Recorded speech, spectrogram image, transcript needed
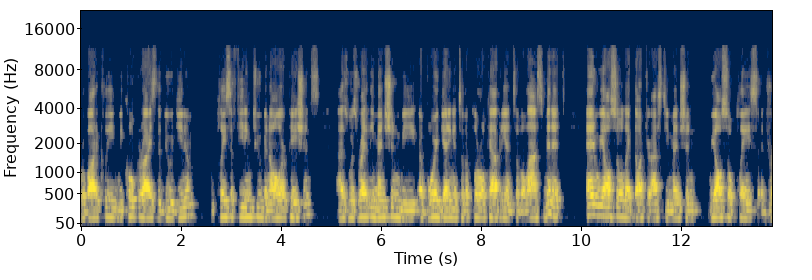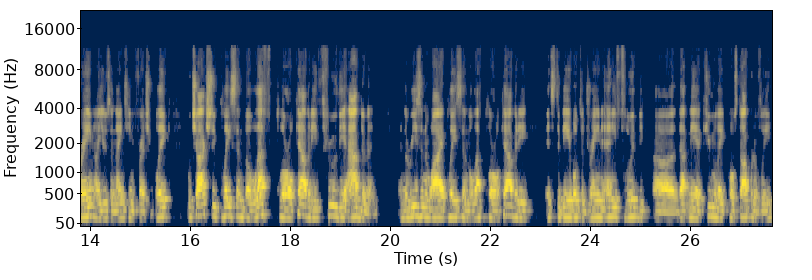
Robotically, we Kocherize the duodenum. We place a feeding tube in all our patients. As was rightly mentioned, we avoid getting into the pleural cavity until the last minute. And we also, like Dr. Asti mentioned, we also place a drain. I use a 19 French Blake, which I actually place in the left pleural cavity through the abdomen. And the reason why I place in the left pleural cavity, is to be able to drain any fluid uh, that may accumulate postoperatively.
